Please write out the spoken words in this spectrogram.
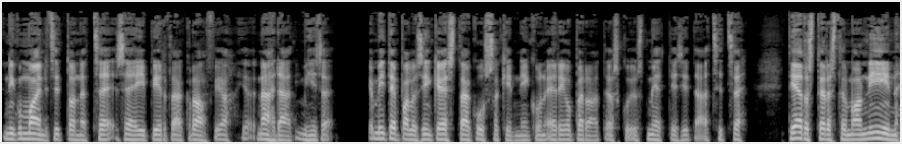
niin kuin mainitsit on, että se, se ei piirtää graafia ja nähdään, että mihin se, ja miten paljon siinä kestää kussakin niin kuin eri operaatiossa, kun just miettii sitä, että sit se tietostojärjestelmä on niin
